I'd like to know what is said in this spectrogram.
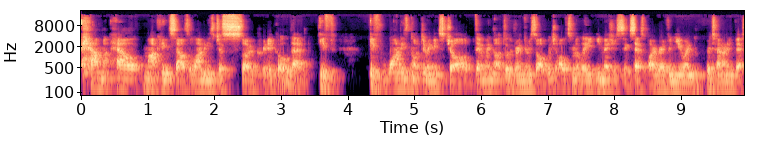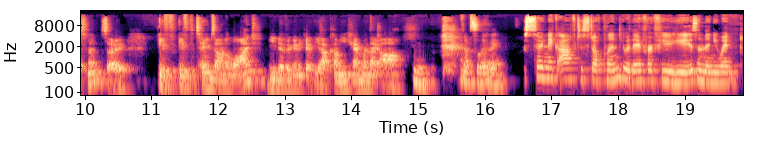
how how marketing sales alignment is just so critical that if if one is not doing its job, then we're not delivering the result, which ultimately you measure success by revenue and return on investment. So if if the teams aren't aligned, you're never going to get the outcome you can when they are. Mm, absolutely. So, Nick, after Stockland, you were there for a few years and then you went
